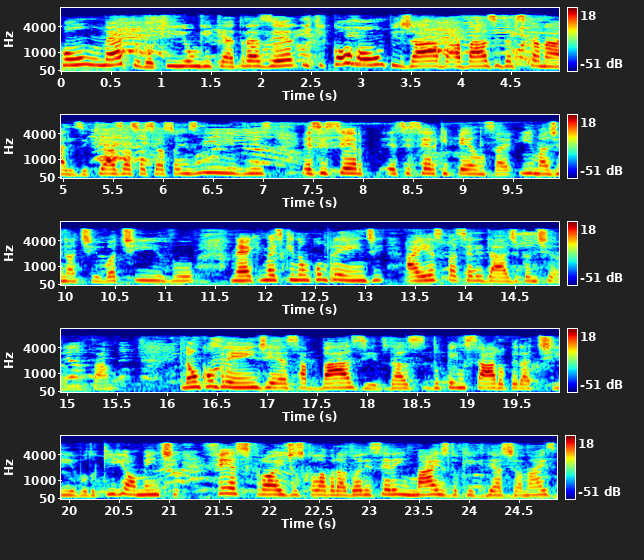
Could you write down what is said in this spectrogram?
com um método que Jung quer trazer e que corrompe já a base da psicanálise, que é as associações livres, esse ser, esse ser que pensa imaginativo ativo, né, mas que não compreende a espacialidade kantiana, tá? Não compreende essa base das, do pensar operativo, do que realmente fez Freud e os colaboradores serem mais do que criacionais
